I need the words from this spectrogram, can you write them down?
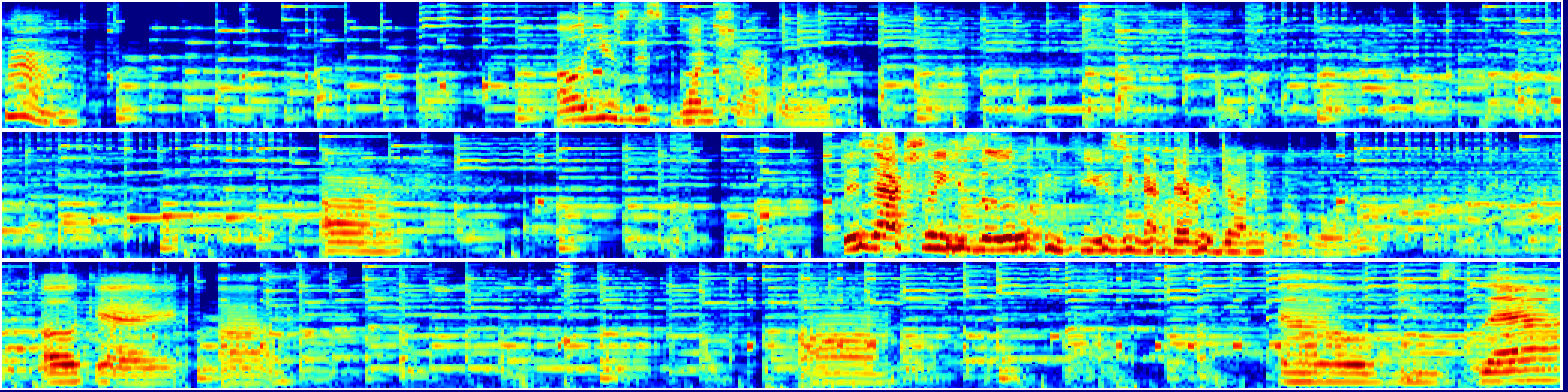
Hmm. I'll use this one-shot orb. Uh... This actually is a little confusing, I've never done it before. Okay, uh... Um... I'll use that.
